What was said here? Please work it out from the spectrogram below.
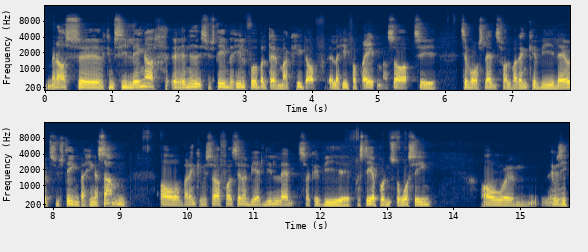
men også øh, kan man sige, længere øh, ned i systemet, hele fodbold Danmark, helt op, eller helt fra bredden, og så op til, til vores landshold. Hvordan kan vi lave et system, der hænger sammen, og hvordan kan vi sørge for, at selvom vi er et lille land, så kan vi øh, præstere på den store scene. Og øh, jeg vil sige,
